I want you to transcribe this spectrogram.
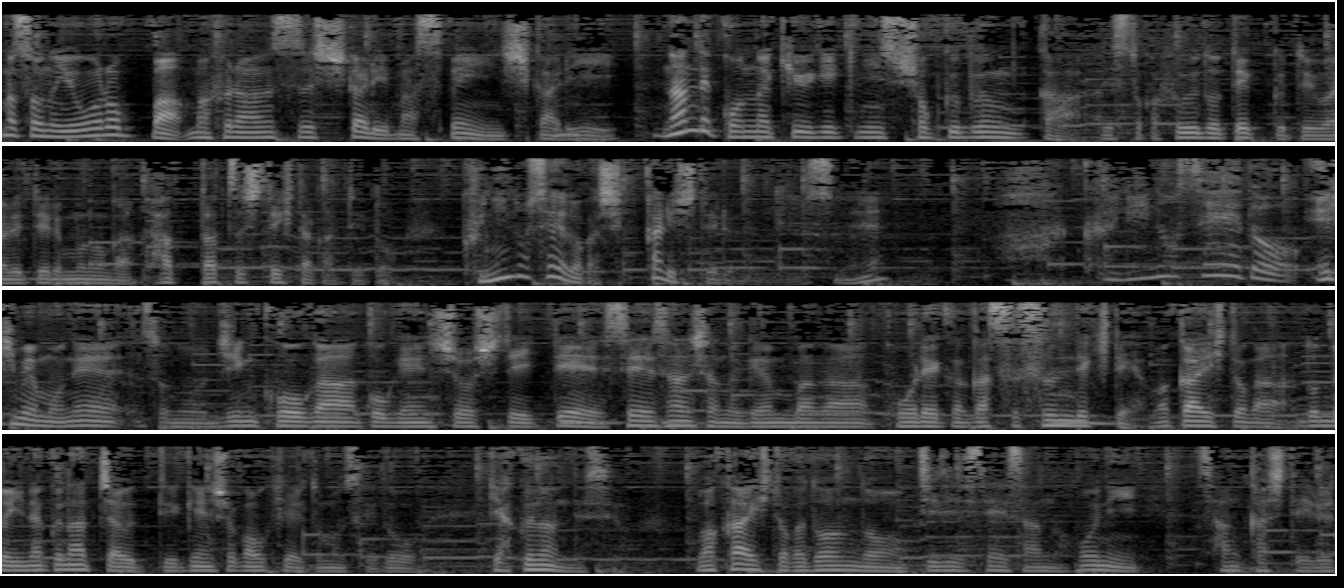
まあ、そのヨーロッパ、まあ、フランスしかり、まあ、スペインしかり、なんでこんな急激に食文化ですとかフードテックと言われているものが発達してきたかというと、国の制度がしっかりしてるんですね。国の制度。愛媛もね、その人口がこう減少していて、生産者の現場が高齢化が進んできて、若い人がどんどんいなくなっちゃうっていう現象が起きてると思うんですけど、逆なんですよ。若い人がどんどん一次生産の方に参加しているっ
